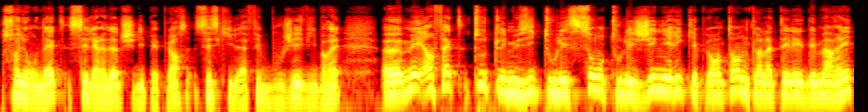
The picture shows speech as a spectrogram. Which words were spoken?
Soyons honnêtes, c'est les Red Hot Chili Peppers, c'est ce qui l'a fait bouger, vibrer. Euh, mais en fait, toutes les musiques, tous les sons, tous les génériques qu'elle peut entendre quand la télé est démarrée,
